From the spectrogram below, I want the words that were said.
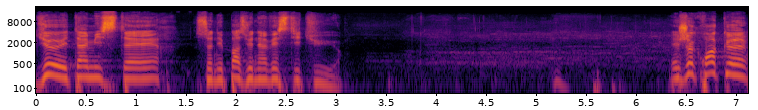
Dieu est un mystère, ce n'est pas une investiture. Et je crois que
